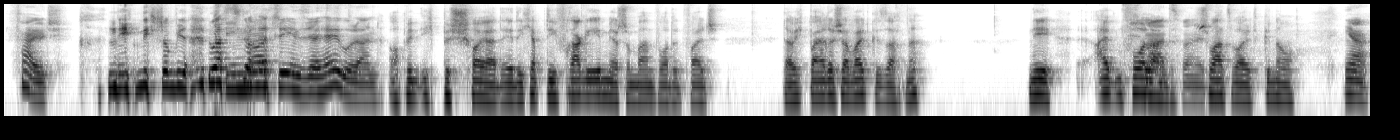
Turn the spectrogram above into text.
Falsch. nee, nicht schon wieder. Du hast Die Nordseeinsel Helgoland. Oh, bin ich bescheuert, ey. Ich habe die Frage eben ja schon beantwortet, falsch. Da habe ich Bayerischer Wald gesagt, ne? Nee, Alpenvorland. Schwarzwald. Schwarzwald, genau. Ja,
